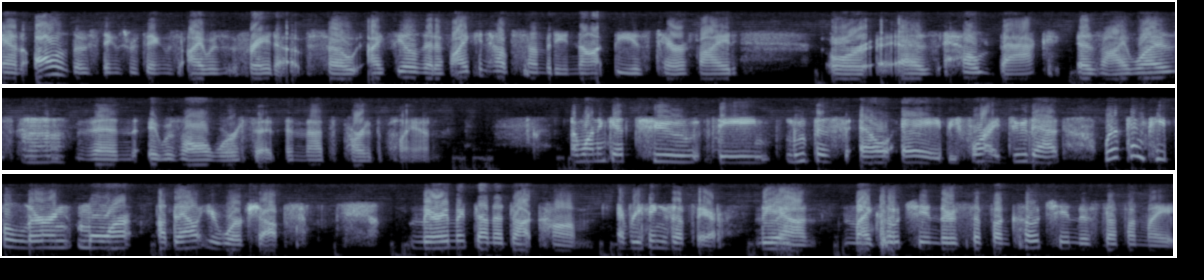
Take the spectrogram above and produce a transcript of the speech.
And all of those things were things I was afraid of. So I feel that if I can help somebody not be as terrified or as held back as I was, Mhm. then it was all worth it. And that's part of the plan. I want to get to the Lupus LA. Before I do that, where can people learn more about your workshops? MaryMcDonough.com. Everything's up there. Yeah, my coaching. There's stuff on coaching. There's stuff on my,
